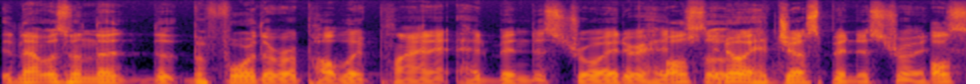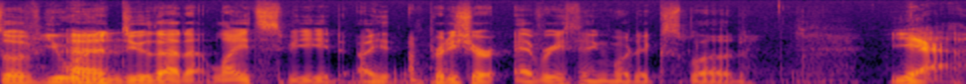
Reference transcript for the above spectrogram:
and that was when the, the before the Republic planet had been destroyed, or had Also- no, it had just been destroyed. Also, if you were to do that at light speed, I, I'm pretty sure everything would explode. Yeah.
